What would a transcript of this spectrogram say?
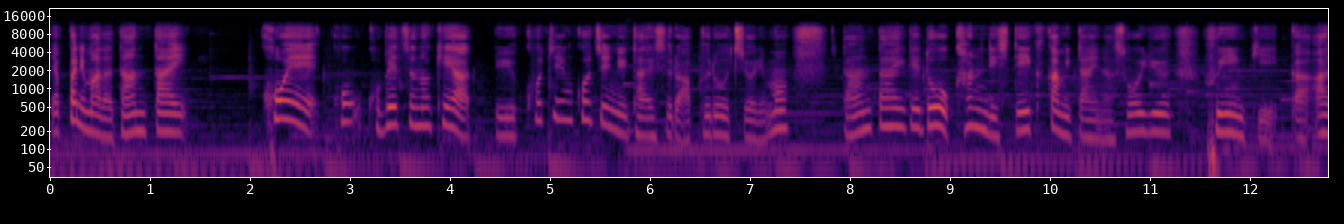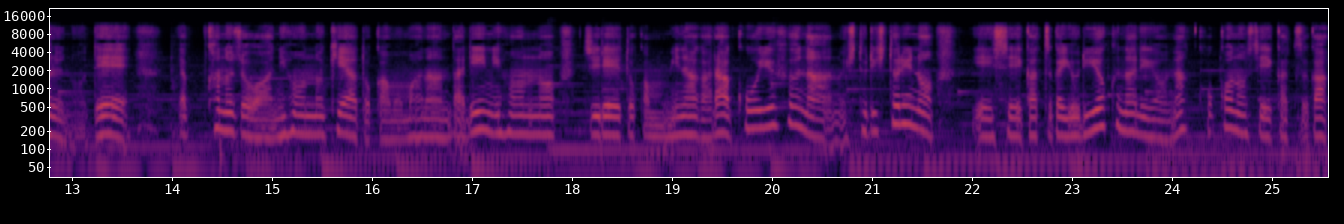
やっぱりまだ団体声個別のケアっっていう個人個人に対するアプローチよりも団体でどう管理していくかみたいなそういう雰囲気があるのでや彼女は日本のケアとかも学んだり日本の事例とかも見ながらこういうふうなあの一人一人の、えー、生活がより良くなるような個々の生活が、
